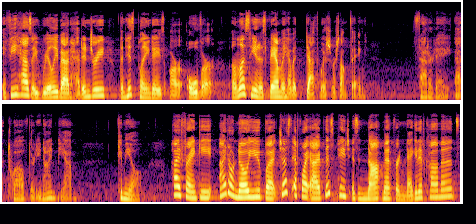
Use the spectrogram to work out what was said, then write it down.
If he has a really bad head injury, then his playing days are over, unless he and his family have a death wish or something. Saturday at 12:39 p.m. Camille. Hi Frankie, I don't know you, but just FYI, this page is not meant for negative comments.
